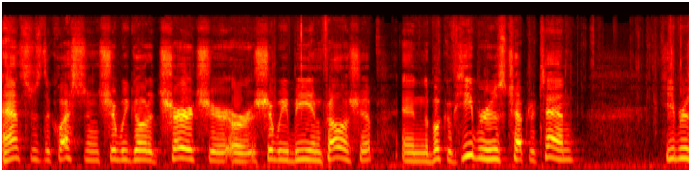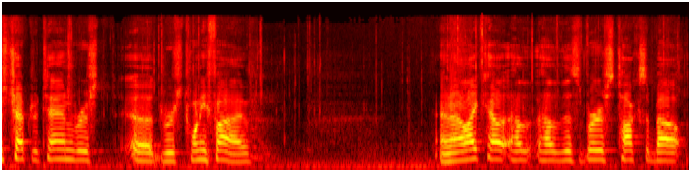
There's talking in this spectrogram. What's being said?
answers the question should we go to church or, or, should we be in fellowship? In the book of hebrews chapter 10 hebrews chapter 10 verse, uh, verse 25 and i like how, how, how this verse talks about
